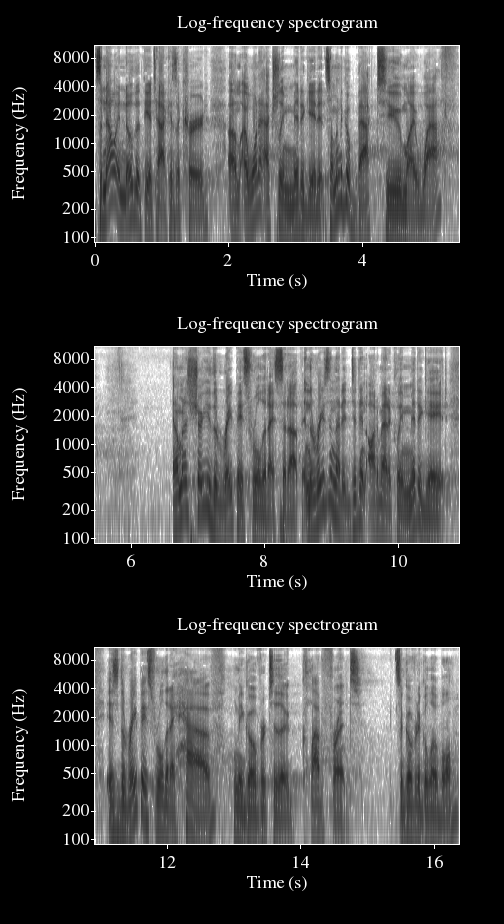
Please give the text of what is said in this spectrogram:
So now I know that the attack has occurred. Um, I want to actually mitigate it. So I'm going to go back to my WAF. And I'm going to show you the rate based rule that I set up. And the reason that it didn't automatically mitigate is the rate based rule that I have. Let me go over to the CloudFront. So go over to global.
